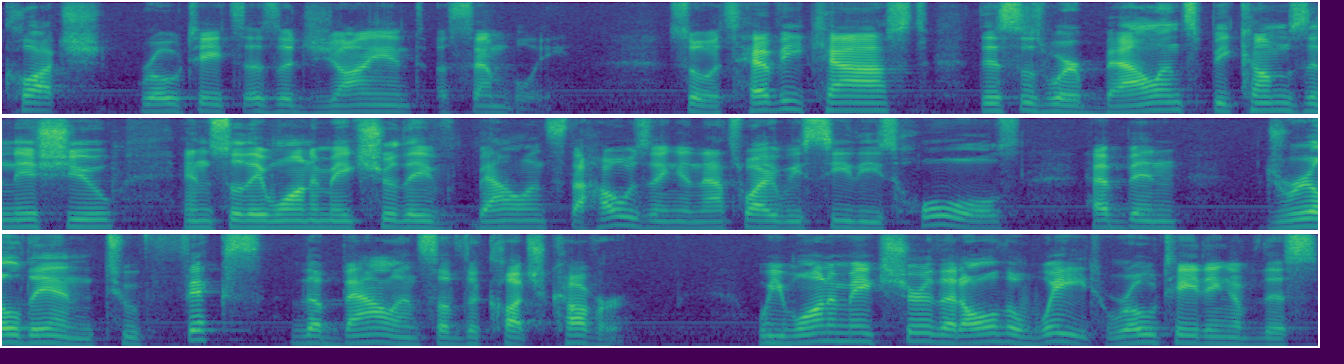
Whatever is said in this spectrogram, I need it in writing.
clutch rotates as a giant assembly. So it's heavy cast. This is where balance becomes an issue. And so they want to make sure they've balanced the housing. And that's why we see these holes have been drilled in to fix the balance of the clutch cover. We want to make sure that all the weight rotating of this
